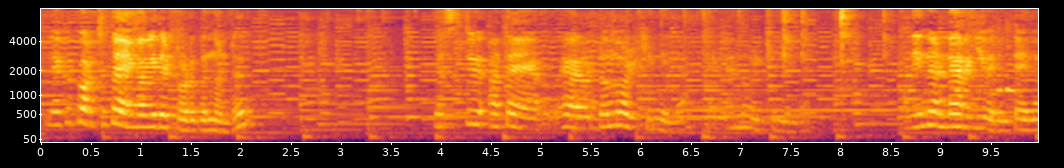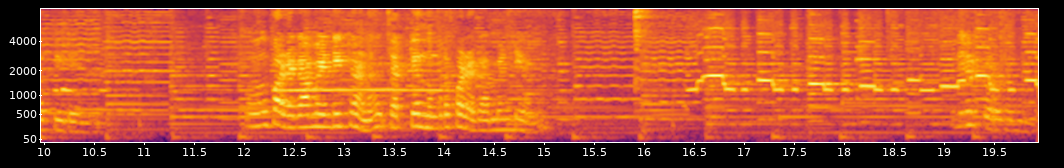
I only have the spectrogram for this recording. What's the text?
ഇതിലേക്ക് കുറച്ച് തേങ്ങ വീതം ഇട്ട് കൊടുക്കുന്നുണ്ട്. ജസ്റ്റ് ആ തേങ്ങ ഒഴിക്കുന്നില്ല. എണ്ണയൊന്നും ഒഴിക്കുന്നില്ല. അതിൽ നിന്ന് എണ്ണ ഇറങ്ങി വരും തേങ്ങ നിന്ന് ഒന്ന് പഴകാൻ വേണ്ടിയിട്ടാണ്. ചട്ടി ഒന്നും കൂടെ പഴകാൻ വേണ്ടിയാണ്. ഇതിലിട്ട് കൊടുക്കുന്നുണ്ട്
